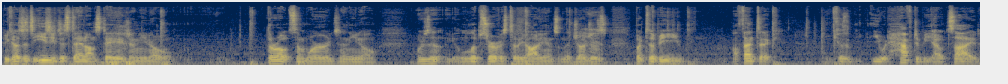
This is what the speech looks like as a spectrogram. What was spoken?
because it's easy to stand on stage and you know throw out some words and you know what is it? Lip service to the audience and the judges. But to be authentic because you would have to be outside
